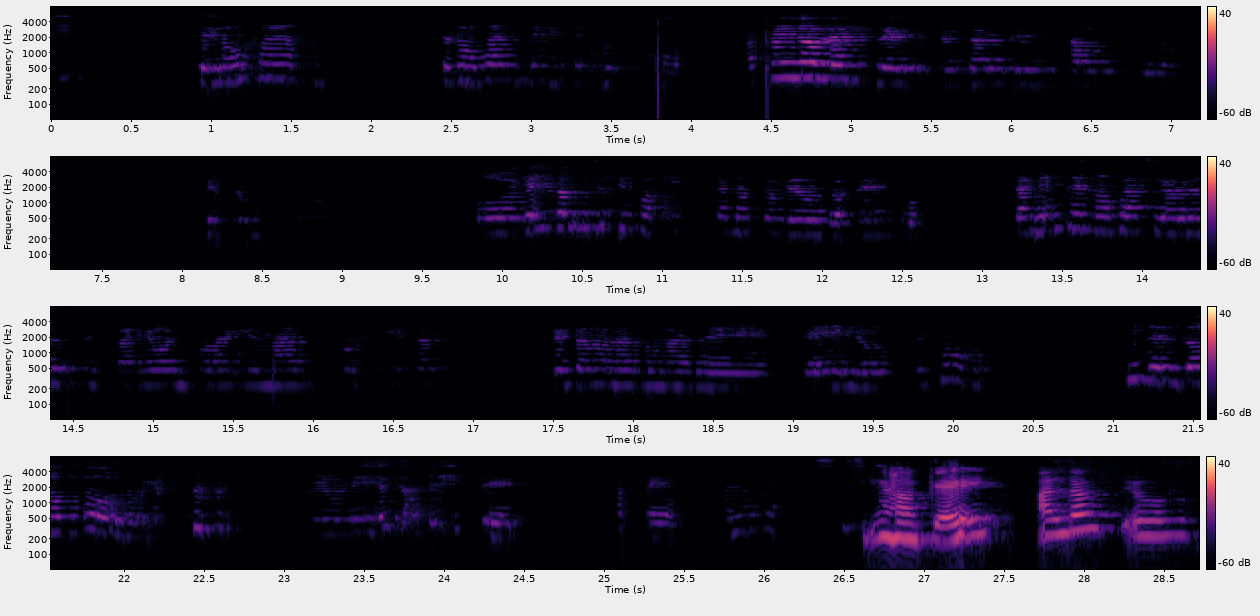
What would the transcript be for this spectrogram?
Y se enojan, se enojan y dicen como, aprende a hablar inglés porque estás en Estados Unidos. O ya llevas mucho tiempo aquí, ¿por qué no has cambiado tu acento? También se enoja si hablas en español con alguien más, porque están hablando más de, de ellos. Es como, del todo. Pero sí, está triste. Okay. Aldo, you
